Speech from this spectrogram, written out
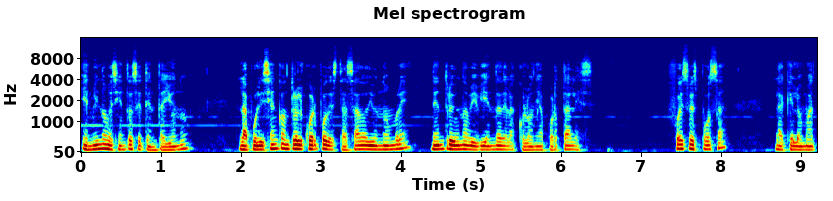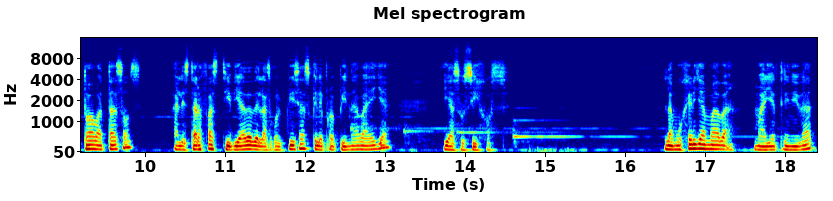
En 1971, la policía encontró el cuerpo destazado de un hombre dentro de una vivienda de la colonia Portales. Fue su esposa la que lo mató a batazos al estar fastidiada de las golpizas que le propinaba a ella y a sus hijos. La mujer llamada María Trinidad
